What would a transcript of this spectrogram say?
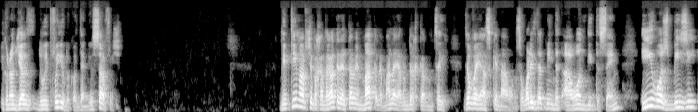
You cannot just do it for you because then you're selfish. ואם תימא שבחזרת אלייתה ממטה למעלה יעלו דרך קו אמצעי. זהו ויעש כן אהרון. So what does that mean that Aaron did the same? He was busy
